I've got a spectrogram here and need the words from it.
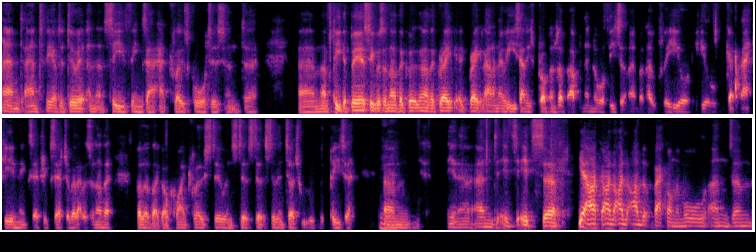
And and to be able to do it and, and see things at, at close quarters and uh, um, and Peter Beardsley was another another great great lad. I know he's had his problems up, up in the northeast at the moment, but hopefully he'll he'll get back in, etc., etc. But that was another fellow that I got quite close to and still still still in touch with, with Peter. Yeah. Um, you know, and it's it's uh, yeah. I, I, I, look back on them all, and um,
